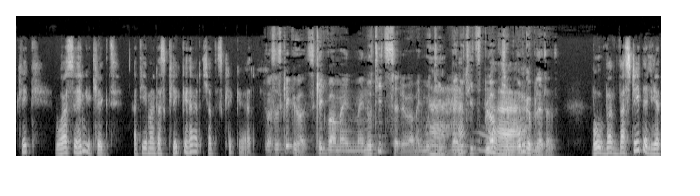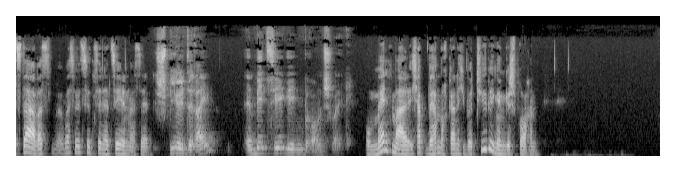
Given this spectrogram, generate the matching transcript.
Klick. Wo hast du hingeklickt? Hat jemand das Klick gehört? Ich habe das Klick gehört. Du hast das Klick gehört. Das Klick war mein, mein Notizzettel, war mein, Noti Aha. mein Notizblock. Ich habe umgeblättert. Wo, wa- was steht denn jetzt da? Was, was willst du uns denn erzählen, Marcel? Spiel 3, MBC gegen Braunschweig. Moment mal, ich hab, wir haben noch gar nicht über Tübingen gesprochen.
